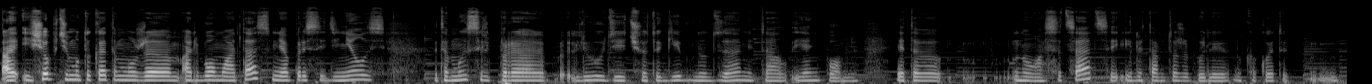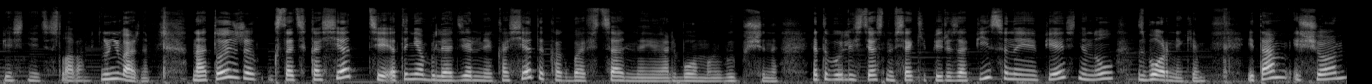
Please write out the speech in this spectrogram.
А еще почему-то к этому же альбому Атас у меня присоединилась эта мысль про люди что-то гибнут за металл, я не помню. Это ну, ассоциации, или там тоже были ну, какой-то песни эти слова. Ну, неважно. На той же, кстати, кассете, это не были отдельные кассеты, как бы официальные альбомы выпущены. Это были, естественно, всякие перезаписанные песни, ну, сборники. И там еще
